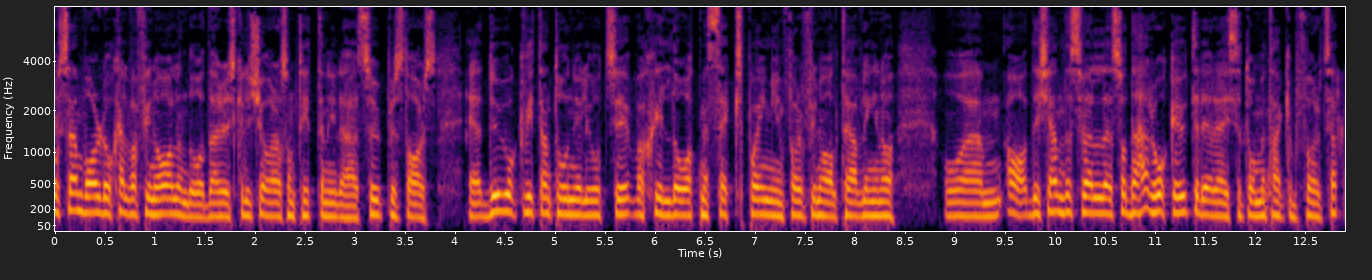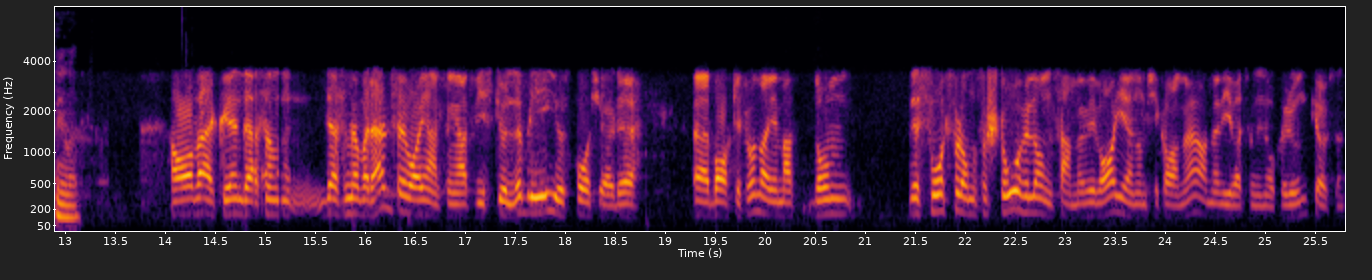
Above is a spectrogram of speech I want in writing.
Och sen var det då själva finalen då, där det skulle köras som titeln i det här Superstars. Eh, du och Vittantonio Liuzzi var skilda åt med sex poäng inför finaltävlingen och, och ehm, ja, det kändes väl sådär att åka ut i det racet då med tanke på förutsättningarna. Ja, verkligen. Det som, det som jag var rädd för var egentligen att vi skulle bli just påkörda eh, bakifrån då, i och med att de det är svårt för dem att förstå hur långsamma vi var genom chikanerna när vi var tvungna att åka runt kursen.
